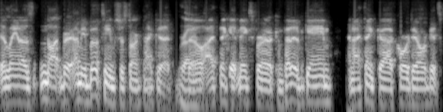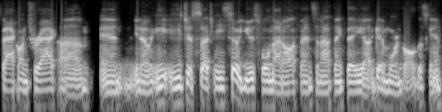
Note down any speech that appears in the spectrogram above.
Atlanta's not very. I mean, both teams just aren't that good. Right. So I think it makes for a competitive game. And I think uh, Cordero gets back on track. Um, and, you know, he, he's just such, he's so useful in that offense. And I think they uh, get him more involved this game.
